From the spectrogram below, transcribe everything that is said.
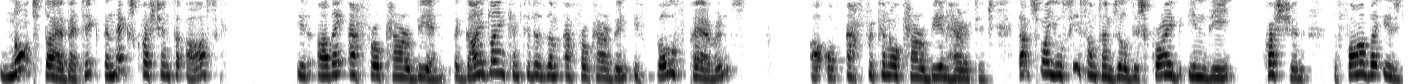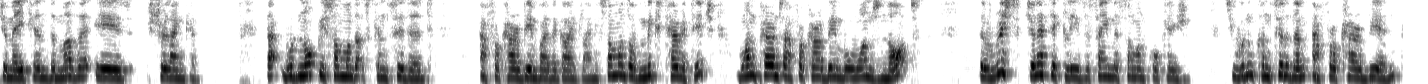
not diabetic, the next question to ask is Are they Afro Caribbean? The guideline considers them Afro Caribbean if both parents are of African or Caribbean heritage. That's why you'll see sometimes they'll describe in the question the father is Jamaican, the mother is Sri Lankan. That would not be someone that's considered Afro Caribbean by the guideline. If someone's of mixed heritage, one parent's Afro Caribbean but one's not, the risk genetically is the same as someone Caucasian. So you wouldn't consider them Afro Caribbean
